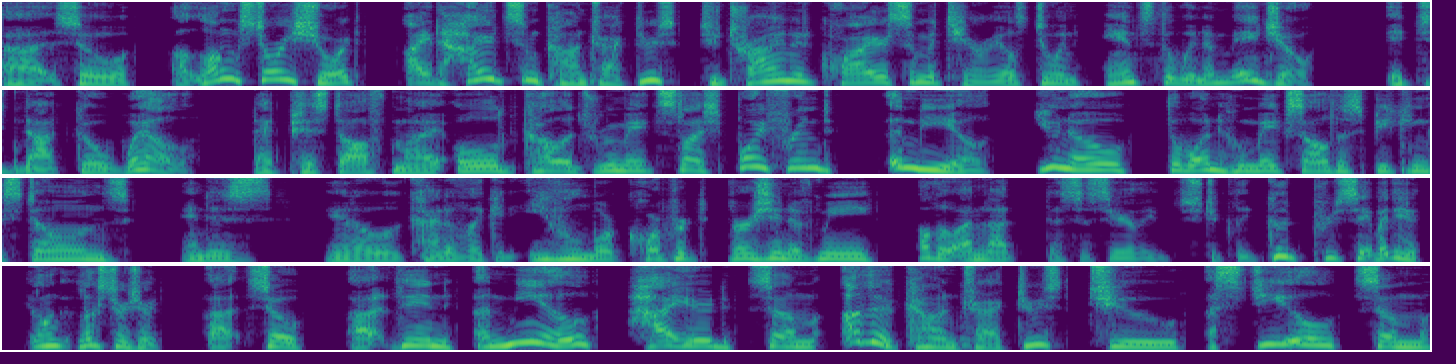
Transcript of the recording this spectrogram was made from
Uh, so uh, long story short, I'd hired some contractors to try and acquire some materials to enhance the Winnebago. It did not go well. That pissed off my old college roommate slash boyfriend, Emil. You know, the one who makes all the speaking stones and is, you know, kind of like an evil, more corporate version of me. Although I'm not necessarily strictly good per se. But anyway, long, long story short, uh, so uh, then Emil hired some other contractors to uh, steal some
